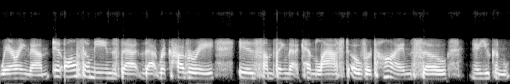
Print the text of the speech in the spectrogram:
wearing them. It also means that that recovery is something that can last over time. So you, know, you can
